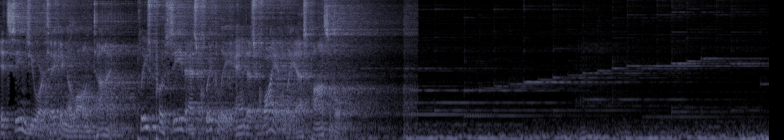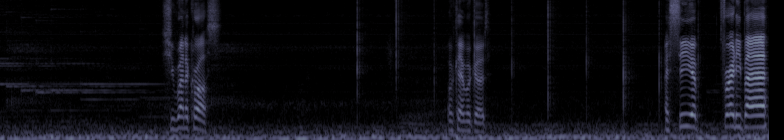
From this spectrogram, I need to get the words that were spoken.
It seems you are taking a long time. Please proceed as quickly and as quietly as possible. She went across. Okay, we're good. I see a Freddy bear.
